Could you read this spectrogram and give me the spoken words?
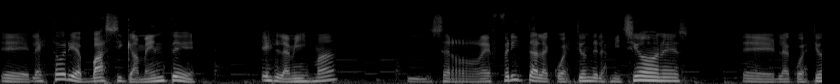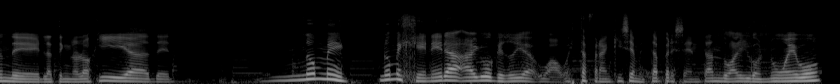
Eh, la historia básicamente es la misma. Se refrita la cuestión de las misiones, eh, la cuestión de la tecnología, de... No me, no me genera algo que yo diga, wow, esta franquicia me está presentando algo nuevo.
